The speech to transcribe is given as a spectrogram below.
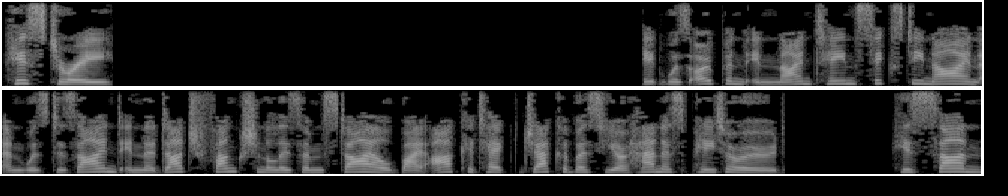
History It was opened in 1969 and was designed in the Dutch functionalism style by architect Jacobus Johannes Peter Oud. His son,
